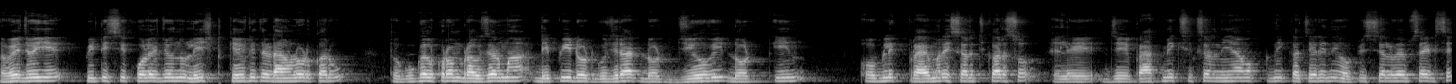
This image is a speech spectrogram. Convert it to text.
હવે જોઈએ પીટીસી કોલેજોનું લિસ્ટ કેવી રીતે ડાઉનલોડ કરવું? તો ગૂગલ ક્રોમ બ્રાઉઝરમાં DP dot Gujarat dot G O V dot in oblique primary search કરશો, એટલે જે પ્રાથમિક શિક્ષણ નિયામકની કચેરીની ઓફિશિયલ વેબસાઇટ છે,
